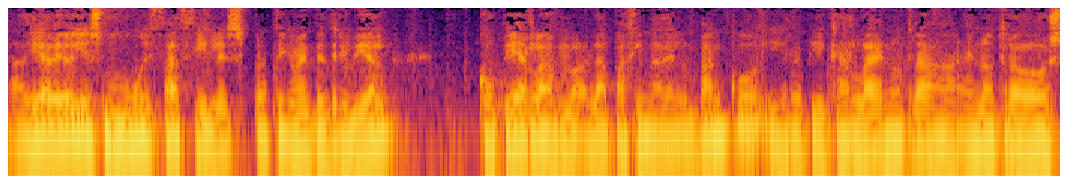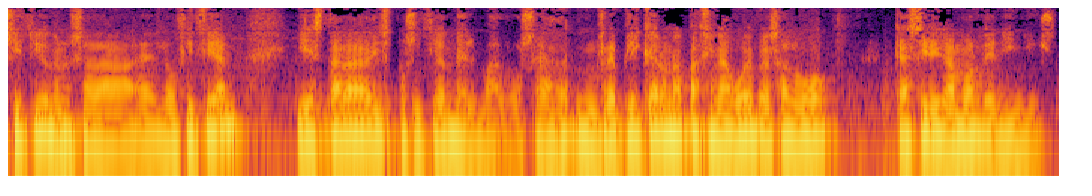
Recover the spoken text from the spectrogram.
A día de hoy es muy fácil, es prácticamente trivial copiar la, página del banco y replicarla en otra en otro sitio que no sea el oficial y estar a disposición del malo. O sea, replicar una página web es algo casi digamos de niños.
